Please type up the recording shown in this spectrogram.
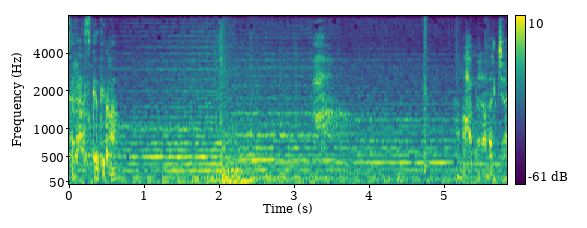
चल हंस के दिखा। आ मेरा बच्चा।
